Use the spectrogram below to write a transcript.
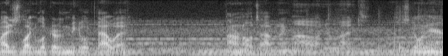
I just like look her and make it look that way. I don't know what's happening. Oh, never mind. Let's just go in here.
